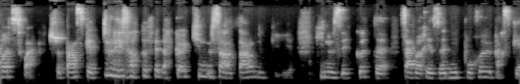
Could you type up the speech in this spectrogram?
va de soi. Je pense que tous les orthophédagogues qui nous entendent ou qui, qui nous écoutent, ça va résonner pour eux parce que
